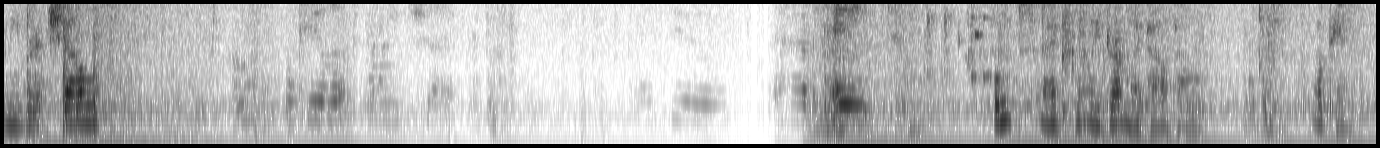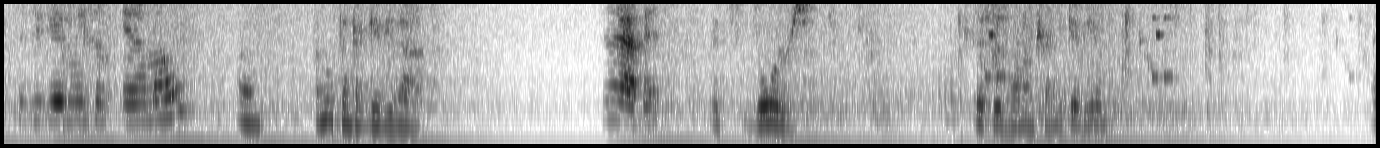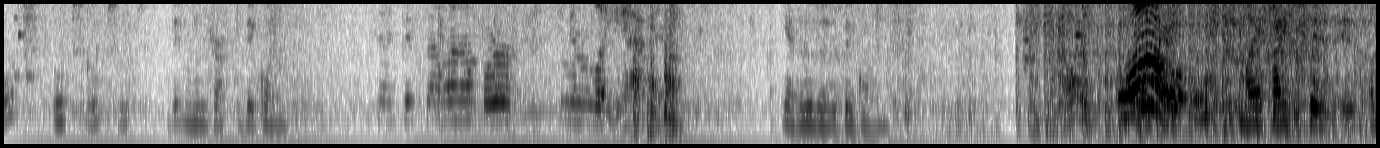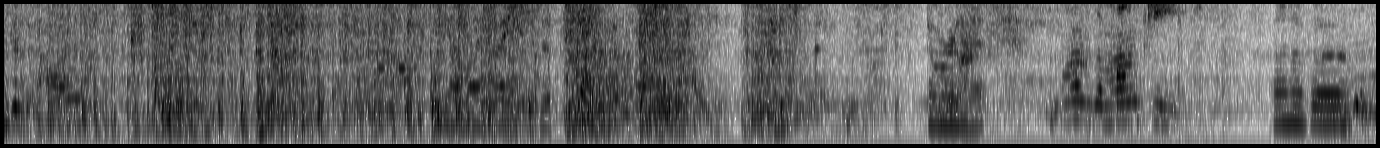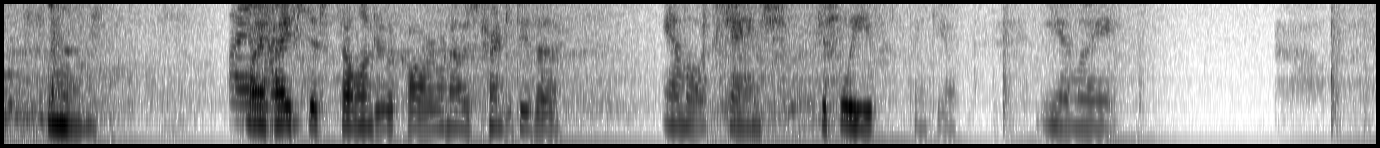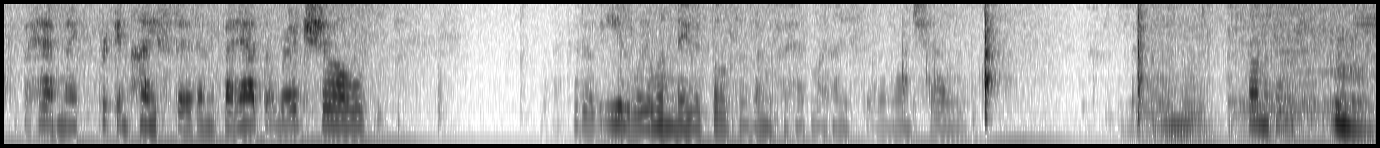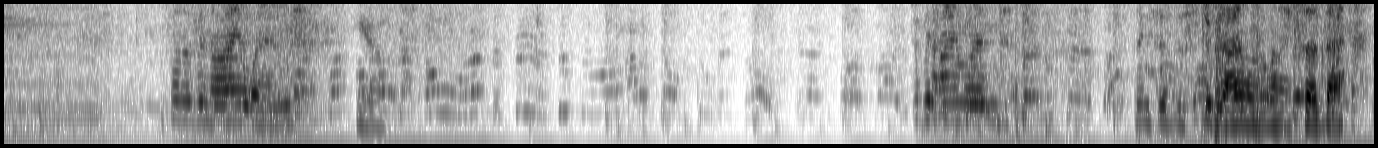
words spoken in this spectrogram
Have any red shells? Okay, let, me check. I do. I have eight. Oops, I accidentally dropped my pow pow. Okay. Did you give me some ammo? Um, I don't think I gave you that. I have it. It's yours. Okay. This is what I'm trying to give you. Oops, oops, oops, oops. Didn't mean to drop the big one. Can I pick that one up or I'm gonna let you have it? Yeah, those are the big ones. Oh! okay. Oops, my heisted is under the car. Yeah, my heisted is under the car. Darn it. Mom's a monkey. Son of a. Mm. I My heisted fell under the car when I was trying to do the ammo exchange. Just leave. Thank you. Yeah, my. If I had my freaking heisted and if I had the red shells, I could have easily eliminated both of them if I had my heisted and one shells. Son of a. Mm. Son of an island. That the stupid island when I said that.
